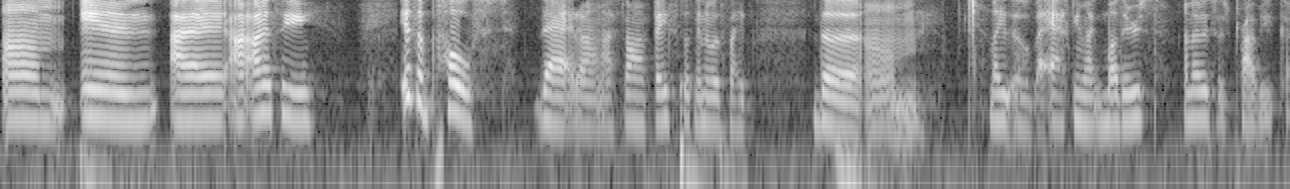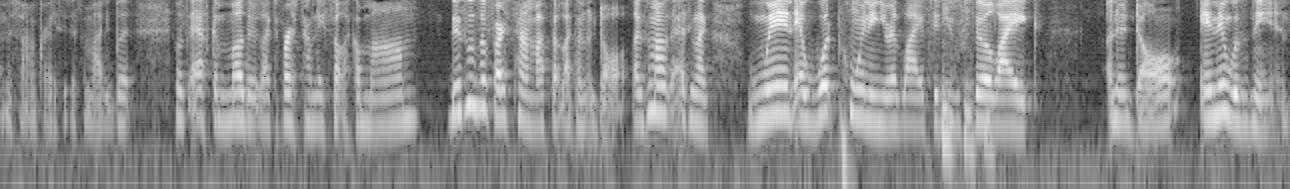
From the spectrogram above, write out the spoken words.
Um, and I, I honestly, it's a post that um I saw on Facebook, and it was like the um like uh, asking like mothers. I know this is probably gonna sound crazy to somebody, but it was asking mothers like the first time they felt like a mom. This was the first time I felt like an adult. Like somebody was asking like when at what point in your life did you feel like an adult? And it was then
